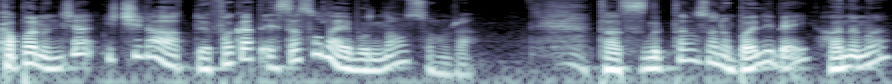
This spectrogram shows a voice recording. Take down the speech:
kapanınca içi rahatlıyor. Fakat esas olay bundan sonra. Tatsızlıktan sonra Bali Bey hanımı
